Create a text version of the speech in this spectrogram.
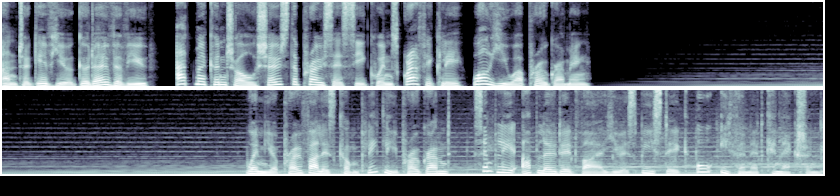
And to give you a good overview, Atmo Control shows the process sequence graphically while you are programming. When your profile is completely programmed, simply upload it via USB stick or Ethernet connection.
